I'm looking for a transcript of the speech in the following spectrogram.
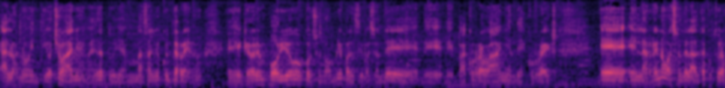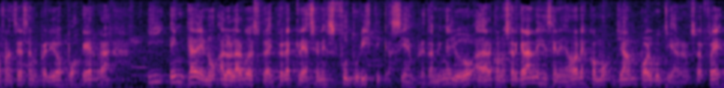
a los 98 años, imagínate tú, ya más años que un terreno. creó el Emporio con su nombre y participación de, Paco Rabanne y Andrés Courrex en la renovación de la alta costura francesa en un periodo posguerra y encadenó a lo largo de su trayectoria creaciones futurísticas siempre. También ayudó a dar a conocer grandes diseñadores como Jean-Paul Gaultier. O sea, fue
